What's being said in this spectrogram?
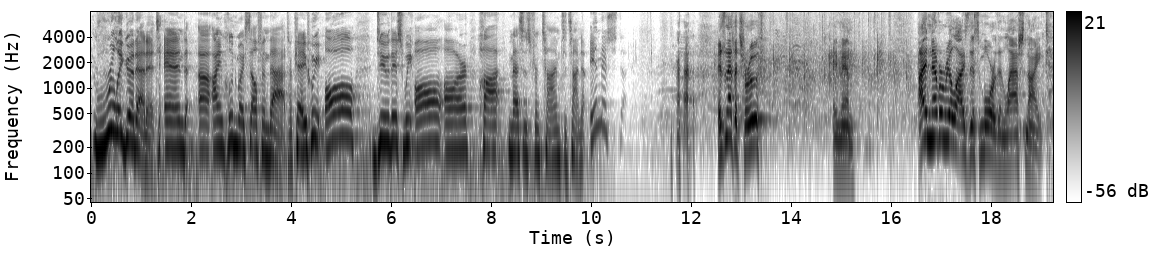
really good at it, and uh, I include myself in that, okay? We all do this, we all are hot messes from time to time. Now, in this Isn't that the truth? Amen. I never realized this more than last night.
